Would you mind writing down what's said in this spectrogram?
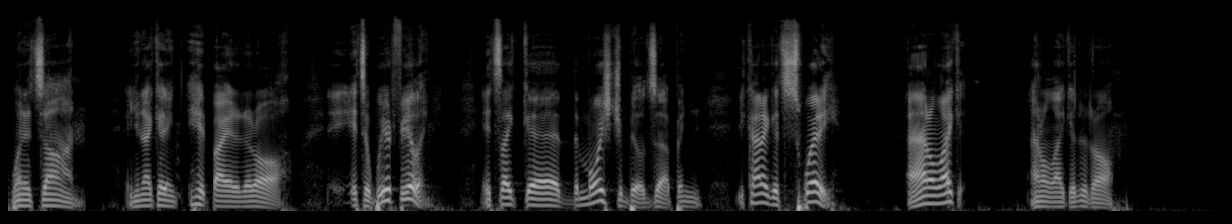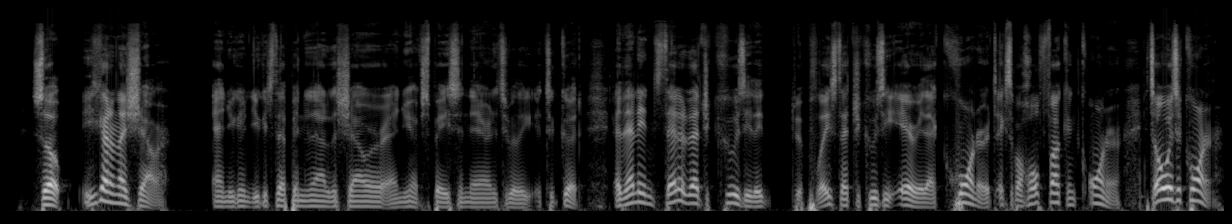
when it's on, and you're not getting hit by it at all. It's a weird feeling it's like uh, the moisture builds up and you, you kind of get sweaty. I don't like it. I don't like it at all. So he's got a nice shower, and you can you can step in and out of the shower, and you have space in there, and it's really it's a good. And then instead of that jacuzzi, they replace that jacuzzi area, that corner. It takes up a whole fucking corner. It's always a corner.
